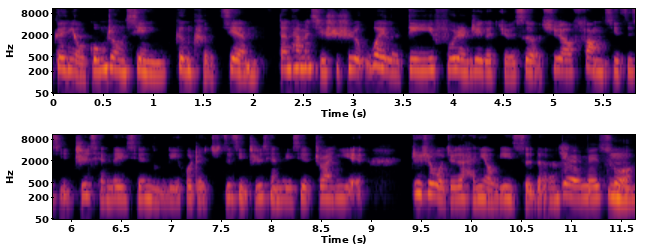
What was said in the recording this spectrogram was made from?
更有公众性、更可见。但他们其实是为了第一夫人这个角色，需要放弃自己之前的一些努力，或者自己之前的一些专业。这是我觉得很有意思的，对，没错，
